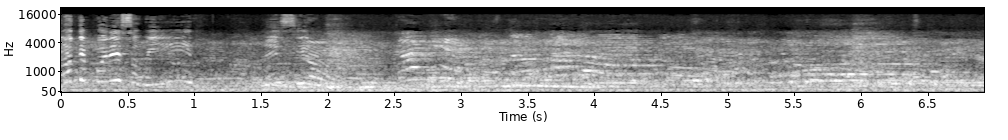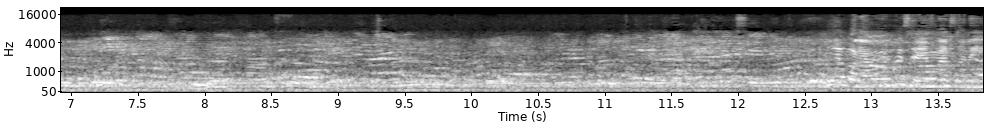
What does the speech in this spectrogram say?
no te puedes subir. Mira, por abajo se ve más bonito.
